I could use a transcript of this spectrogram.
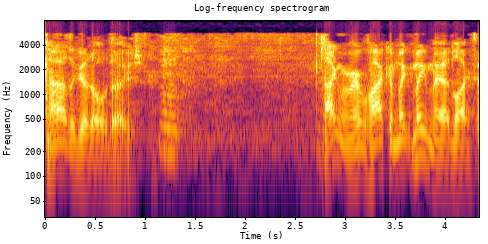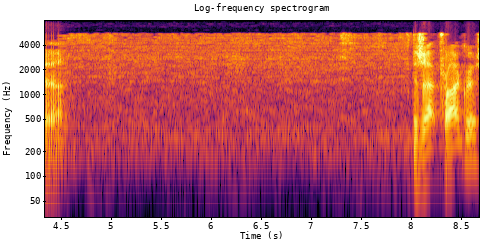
Ah, the good old days. I can remember how I could make me mad like that. Is that progress?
